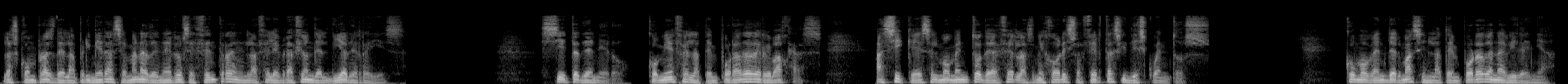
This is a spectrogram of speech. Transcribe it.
las compras de la primera semana de enero se centran en la celebración del Día de Reyes. 7 de enero, comienza la temporada de rebajas, así que es el momento de hacer las mejores ofertas y descuentos. ¿Cómo vender más en la temporada navideña?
